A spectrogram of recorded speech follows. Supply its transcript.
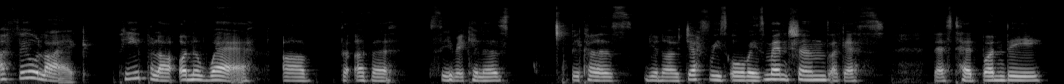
I feel like people are unaware of the other serial killers because you know Jeffrey's always mentioned. I guess there's Ted Bundy.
